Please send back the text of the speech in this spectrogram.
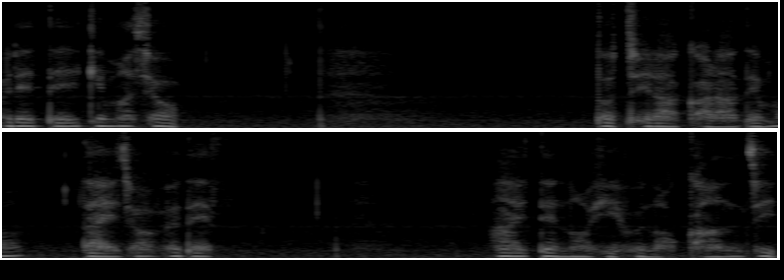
触れていきましょう。どちらからでも大丈夫です。相手の皮膚の感じ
